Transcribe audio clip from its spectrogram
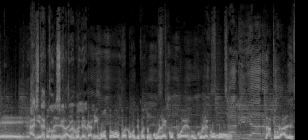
eh, y entonces concierto la discoteca animó todo, pues como si fuese un culeco, pues, un culeco con natural. Eh,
